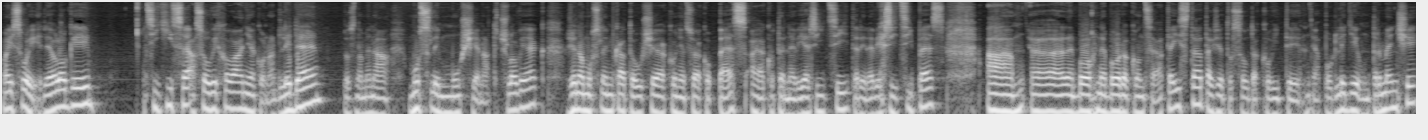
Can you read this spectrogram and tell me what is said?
mají svoji ideologii, cítí se a jsou vychováni jako nadlidé, to znamená, muslim muž je nad člověk, žena muslimka to už je jako něco jako pes a jako ten nevěřící, tedy nevěřící pes, a, e, nebo, nebo dokonce ateista, takže to jsou takový ty podlidi, untermenši.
